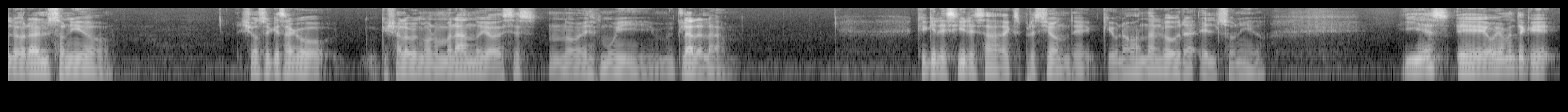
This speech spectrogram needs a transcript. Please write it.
lograr el sonido. Yo sé que es algo que ya lo vengo nombrando y a veces no es muy, muy clara la... ¿Qué quiere decir esa expresión de que una banda logra el sonido? Y es, eh, obviamente que,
